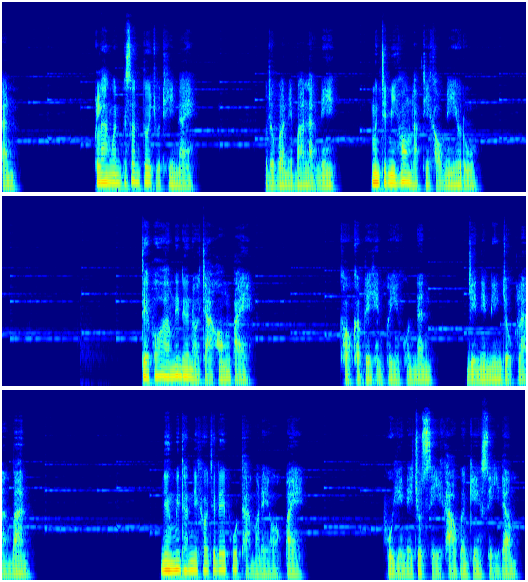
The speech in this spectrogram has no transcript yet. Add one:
กัน กลางวันไปซ่อนตัวอยู่ที่ไหน หรือว่าในบ้านหลังนี้ มันจะมีห้องหลับที่เขาไม่รู้ แต่พออามได้เดินออกจากห้องไป เขากลับได้เห็นผู้หญิงคนนั้นยืนนิ่งๆอยู่กลางบ้าน ยังไม่ทันที่เขาจะได้พูดถามอะไรออกไป ผู้หญิงในชุดสีขาวกางเกงสีดำ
